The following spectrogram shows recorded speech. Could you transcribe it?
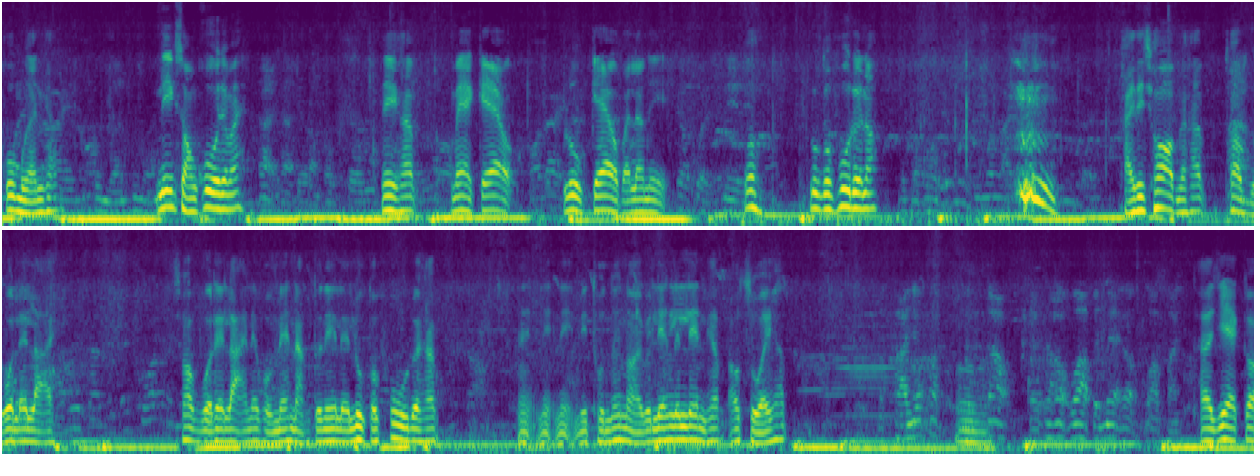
คู่เหมือนครับ คู่เหมือนคู่เหมือนนี่อีกสองคู่ใช่ไหมใช่นี่ครับ แม่แก้ว ลูกแก้วไปแล้วนี่นี่โอ้ลูกตัวผู้ด้วยเนาะ ใครที่ชอบนะครับ ชอบวัวลายๆ ชอบวัวลายๆเนี่ยผมแนะนำตัวนี้เลยลูกตัวผู้ด้วยครับนี่นี่นี่มีทุนทั้งหน่อยไปเลี้ยงเล่นๆครับเอาสวยครับราคายกครับเออเก้าแต่ถ้าว่าเป็นแม่ก็ว่าไปถ้าแยกก็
